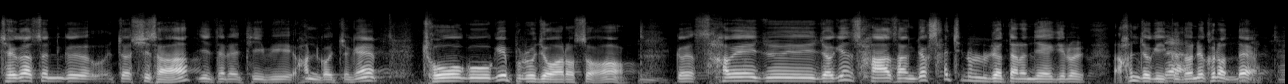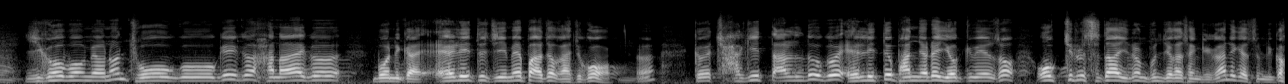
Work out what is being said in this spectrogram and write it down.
제가 쓴 그 저 시사 인터넷 TV 한 것 중에 조국이 부르조아로서 그 사회주의적인 사상적 사치를 누렸다는 얘기를 한 적이 네. 있거든요. 그런데 네, 네. 이거 보면은 조국이 그 하나의 그 뭐니까 엘리트 짐에 빠져가지고 어? 그 자기 딸도 그 엘리트 반열에 엮기 위해서 억지를 쓰다 이런 문제가 생긴 거 아니겠습니까?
